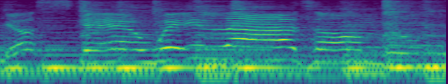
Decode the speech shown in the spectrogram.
your stairway lies on the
